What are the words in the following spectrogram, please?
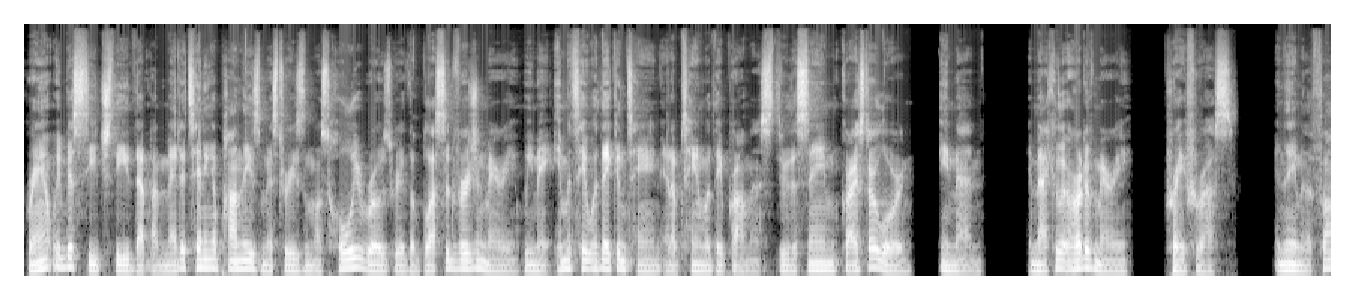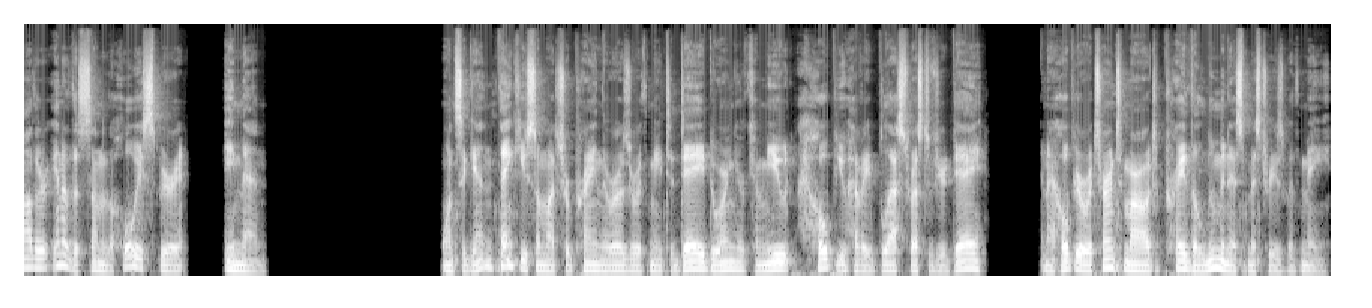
Grant, we beseech thee, that by meditating upon these mysteries, the most holy rosary of the Blessed Virgin Mary, we may imitate what they contain and obtain what they promise. Through the same Christ our Lord. Amen. Immaculate Heart of Mary, pray for us. In the name of the Father, and of the Son, and of the Holy Spirit. Amen. Once again, thank you so much for praying the rosary with me today during your commute. I hope you have a blessed rest of your day, and I hope you'll return tomorrow to pray the luminous mysteries with me.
